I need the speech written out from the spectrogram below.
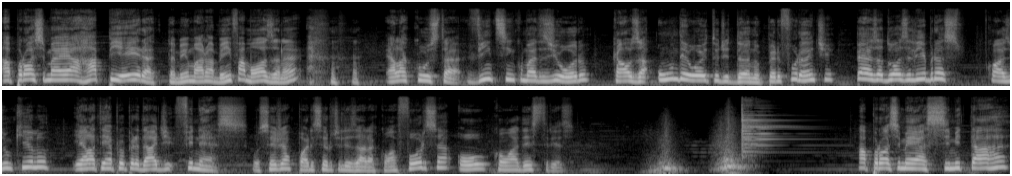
A próxima é a rapieira, também uma arma bem famosa, né? ela custa 25 moedas de ouro, causa 1d8 de dano perfurante, pesa 2 libras, quase 1 kg, e ela tem a propriedade finesse, ou seja, pode ser utilizada com a força ou com a destreza. A próxima é a cimitarra,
